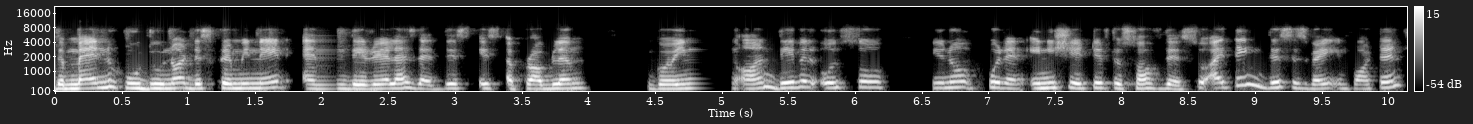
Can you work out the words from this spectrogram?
the men who do not discriminate and they realize that this is a problem going on they will also you know put an initiative to solve this. So i think this is very important.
